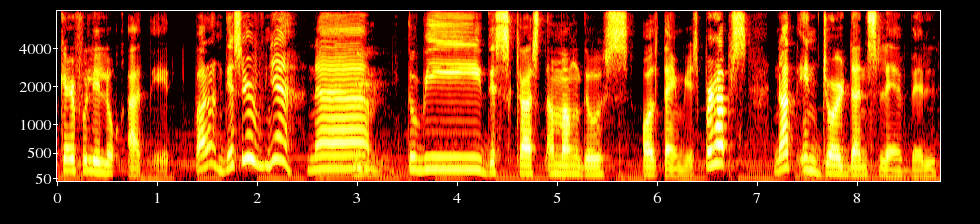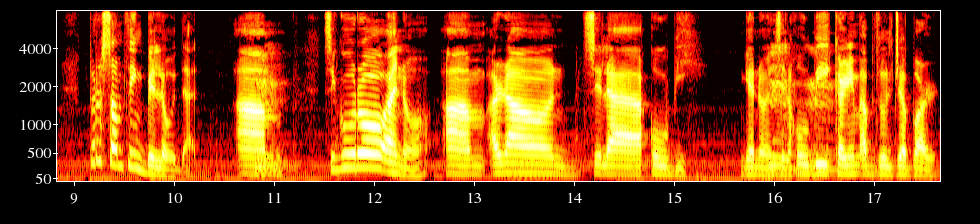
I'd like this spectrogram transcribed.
carefully look at it, parang deserve niya na Mm. to be discussed among those all-time years. Perhaps not in Jordan's level, pero something below that. Um, Siguro, ano, um, around sila Kobe. Ganon. Sila Mm, Kobe. Karim Abdul-Jabbar.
